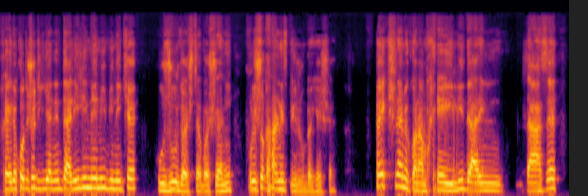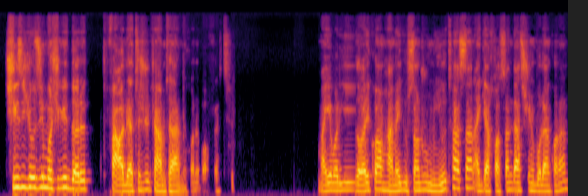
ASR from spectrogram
خیلی خودشو دیگه یعنی دلیلی نمی‌بینه که حضور داشته باشه. یعنی پولشو قرار نیست بیرون بکشه. فکر نمی کنم خیلی در این لحظه چیزی جز این باشه که داره فعالیتش رو کمتر می‌کنه بافت من یه بار یه کنم همه دوستان رو میوت هستن. اگر خواستن دستشون بلند کنن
